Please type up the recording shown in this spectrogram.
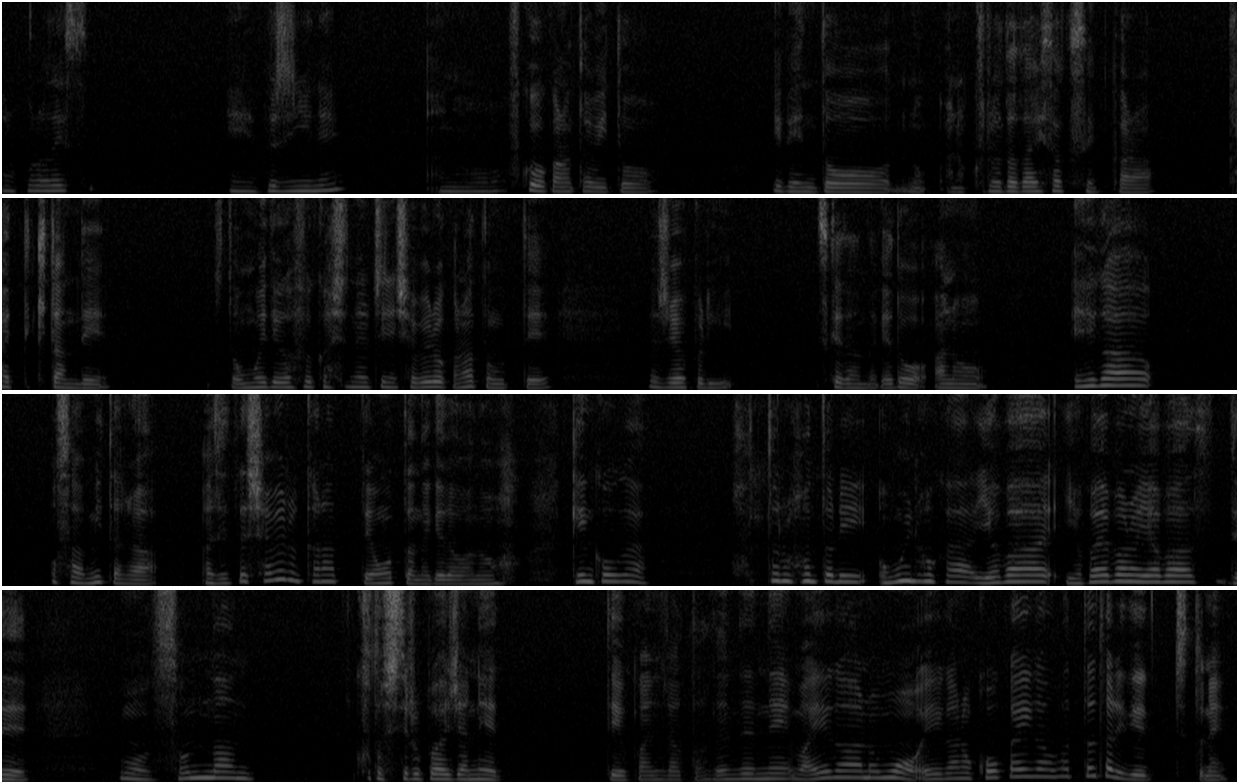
トロコロです、えー無事にねあの福岡の旅とイベントのあの黒田大作戦から帰ってきたんでちょっと思い出が風化しないうちに喋ろうかなと思ってラジオアプリつけたんだけどあの映画をさ見たらあ絶対喋るかなって思ったんだけどあの原稿が本当の本当に思いのほかやばいやばいばのやばでもうそんなことしてる場合じゃねえってっていう感じだった。全然ね、まあ、映画のもう映画の公開が終わったあたりでちょっとね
